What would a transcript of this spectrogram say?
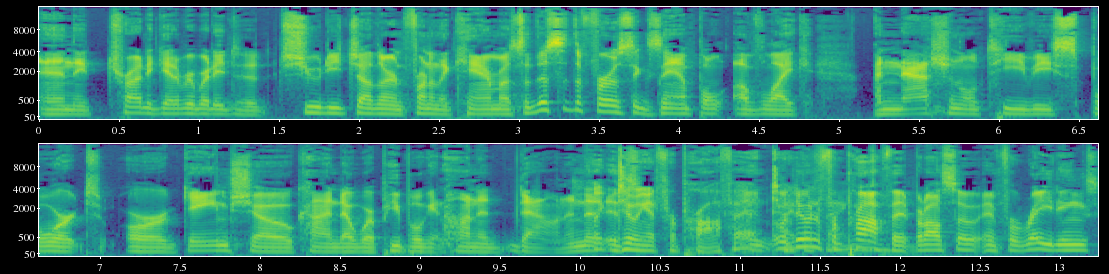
and they try to get everybody to shoot each other in front of the camera. So, this is the first example of like a national TV sport or game show kind of where people get hunted down. And Like it's, doing it for profit. Well, type doing it for thing, profit, but also and for ratings.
